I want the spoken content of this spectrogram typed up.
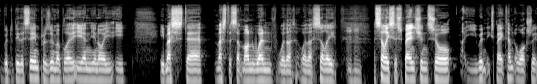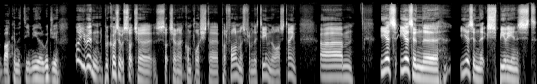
would be the same, presumably. Ian, you know, he he, he missed uh, missed the St Mirren win with a with a silly mm-hmm. a silly suspension. So you wouldn't expect him to walk straight back in the team either, would you? No, you wouldn't, because it was such a such an accomplished uh, performance from the team the last time. Um, he is he is in the he is in the experienced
